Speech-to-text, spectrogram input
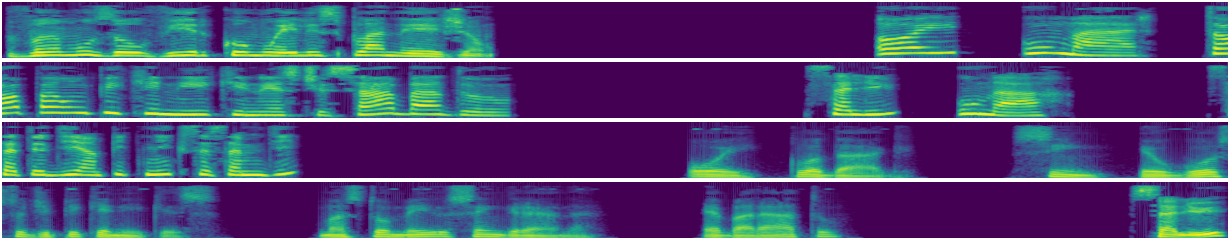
Vamos ouvir como eles planejam. Oi, Umar. Topa um piquenique neste sábado? Salut, Umar. Ça te dit un pique-nique ce samedi? Oi, Clodag. Sim, eu gosto de piqueniques. Mas tô meio sem grana. É barato? Salut,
